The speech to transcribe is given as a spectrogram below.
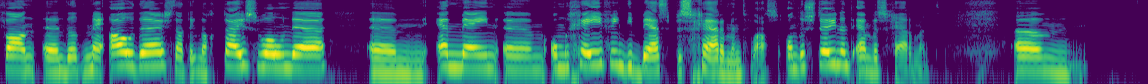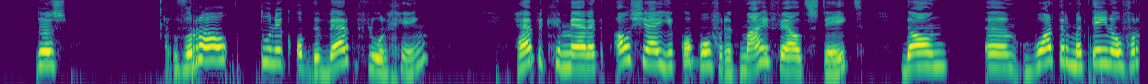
van uh, dat mijn ouders, dat ik nog thuis woonde um, en mijn um, omgeving die best beschermend was, ondersteunend en beschermend. dus vooral toen ik op de werkvloer ging, heb ik gemerkt, als jij je kop over het maaiveld steekt, dan wordt er meteen over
